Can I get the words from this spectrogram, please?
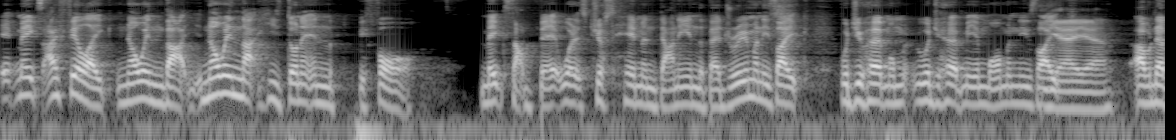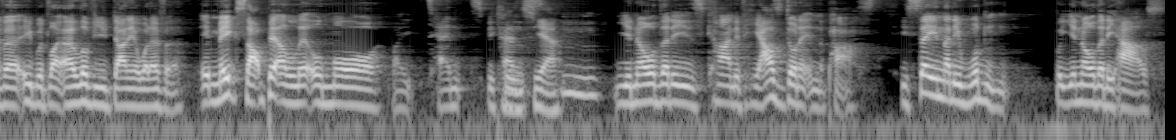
it makes I feel like knowing that knowing that he's done it in the before makes that bit where it's just him and Danny in the bedroom, and he's like, "Would you hurt mum? Would you hurt me and mom?" And he's like, yeah. Yeah." "I would never." He would like, "I love you, Danny," or whatever. It makes that bit a little more like tense because Tense, yeah. Mm-hmm. you know that he's kind of he has done it in the past. He's saying that he wouldn't, but you know that he has.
